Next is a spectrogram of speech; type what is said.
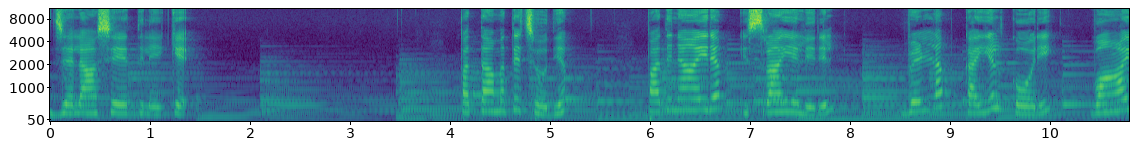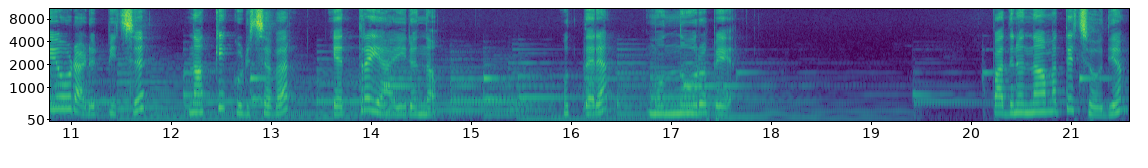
ജലാശയത്തിലേക്ക്. പത്താമത്തെ ചോദ്യം പതിനായിരം ഇസ്രായേലിൽ വെള്ളം കയ്യിൽ കോരി വായോടടുപ്പിച്ച് നക്കിക്കുടിച്ചവർ എത്രയായിരുന്നു? ഉത്തരം മുന്നൂറ് പേർ. പതിനൊന്നാമത്തെ ചോദ്യം.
